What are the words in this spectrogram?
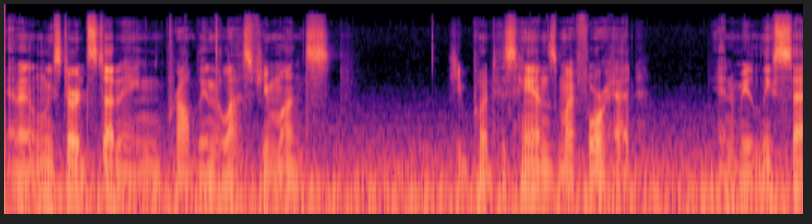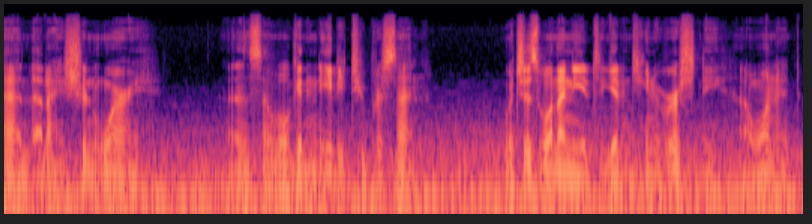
and I only started studying probably in the last few months. He put his hands on my forehead and immediately said that I shouldn't worry, as I will get an 82%, which is what I needed to get into university I wanted.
